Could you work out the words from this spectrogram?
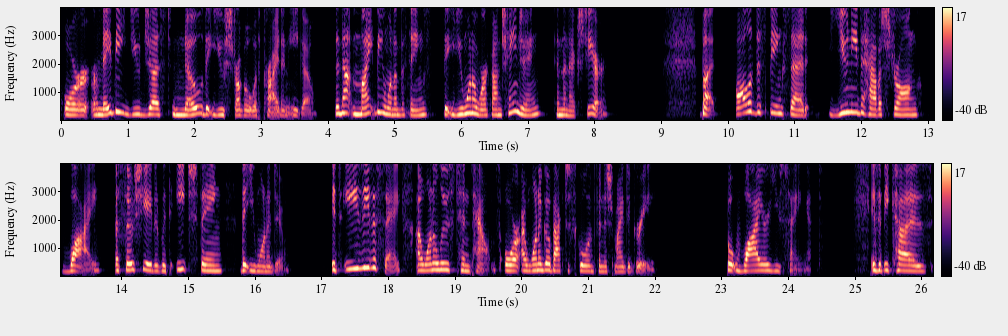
or, or maybe you just know that you struggle with pride and ego. Then that might be one of the things that you want to work on changing in the next year. But all of this being said, you need to have a strong why associated with each thing that you want to do. It's easy to say, I want to lose 10 pounds or I want to go back to school and finish my degree. But why are you saying it? Is it because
